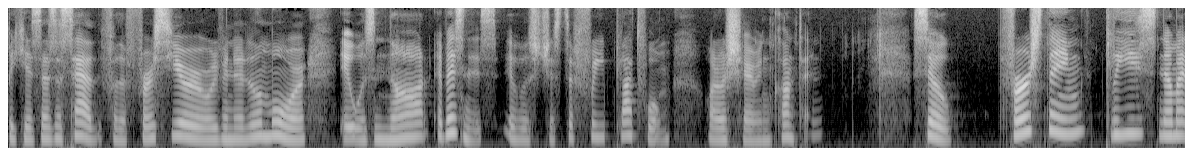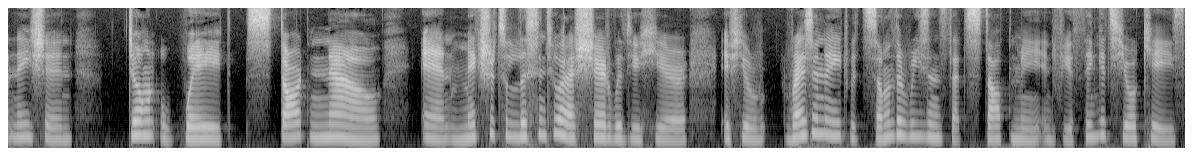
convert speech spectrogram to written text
Because as I said, for the first year or even a little more, it was not a business. It was just a free platform where I was sharing content. So first thing please, Nomad Nation, don't wait. Start now and make sure to listen to what I shared with you here. If you resonate with some of the reasons that stopped me, and if you think it's your case,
